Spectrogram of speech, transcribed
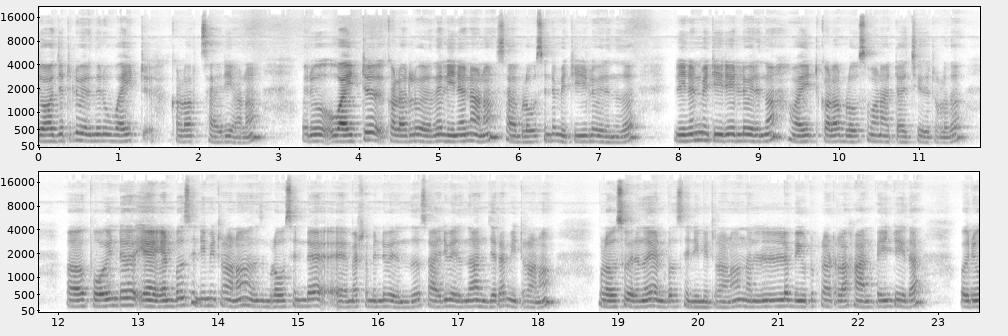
ജോർജറ്റിൽ വരുന്നൊരു വൈറ്റ് കളർ സാരിയാണ്. ഒരു വൈറ്റ് കളറിൽ വരുന്ന ലിനനാണ് ബ്ലൗസിന്റെ മെറ്റീരിയൽ വരുന്നത്. ലിനൻ മെറ്റീരിയലിൽ വരുന്ന വൈറ്റ് കളർ ബ്ലൗസുമാണ് അറ്റാച്ച് ചെയ്തിട്ടുള്ളത്. പോയിന്റ് എൺപത് സെന്റിമീറ്ററാണ് ബ്ലൗസിന്റെ മെഷർമെന്റ് വരുന്നത്. സാരി വരുന്നത് അഞ്ചര മീറ്ററാണ് ബ്ലൗസ് വരുന്നത് എൺപത് സെന്റിമീറ്ററാണ് നല്ല ബ്യൂട്ടിഫുൾ ആയിട്ടുള്ള ഹാൻഡ് പെയിന്റ് ചെയ്ത ഒരു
